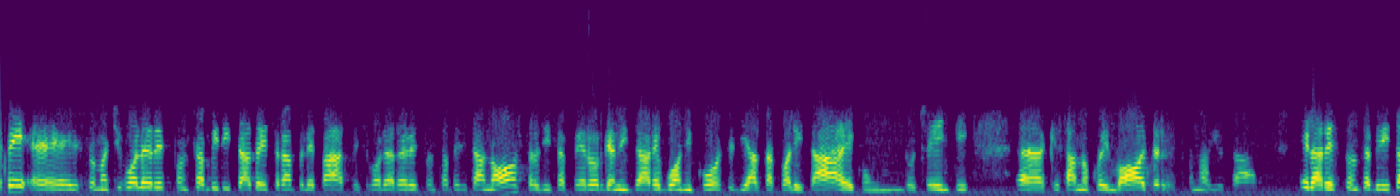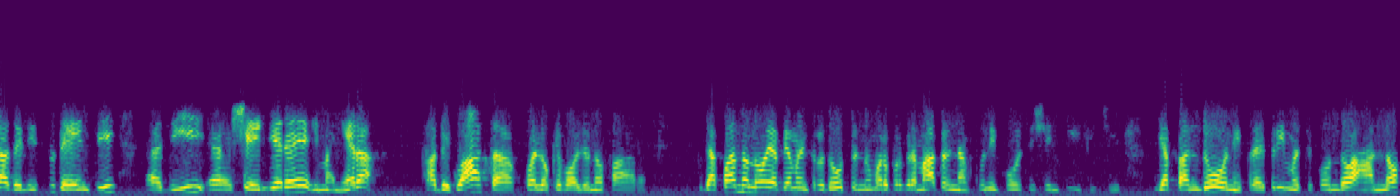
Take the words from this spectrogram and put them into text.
Eh beh, eh, insomma, ci vuole responsabilità da entrambe le parti, ci vuole la responsabilità nostra di saper organizzare buoni corsi di alta qualità e con docenti eh, che sanno coinvolgere, che sanno aiutare e la responsabilità degli studenti eh, di eh, scegliere in maniera adeguata quello che vogliono fare. Da quando noi abbiamo introdotto il numero programmato in alcuni corsi scientifici, gli abbandoni tra il primo e il secondo anno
